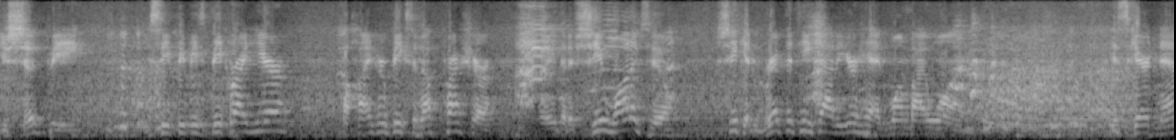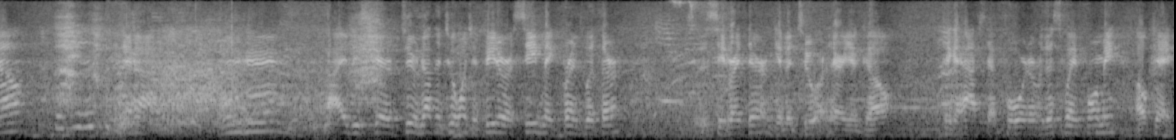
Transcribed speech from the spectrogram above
You should be. You see Phoebe's beak right here? Behind her beak's enough pressure that if she wanted to, she could rip the teeth out of your head one by one. You scared now? Yeah. Mm-hmm. I'd be scared too. Nothing to it. Once you feed her a seed, make friends with her. See the seed right there? Give it to her. There you go. Take a half step forward over this way for me. Okay.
